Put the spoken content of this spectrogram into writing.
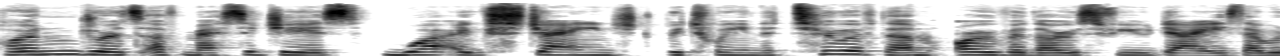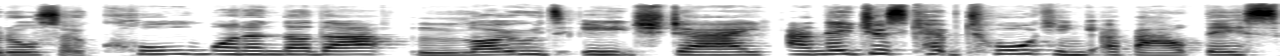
hundreds of messages were exchanged between the two of them over those few days. They would also call one another loads each day, and they just kept talking about this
